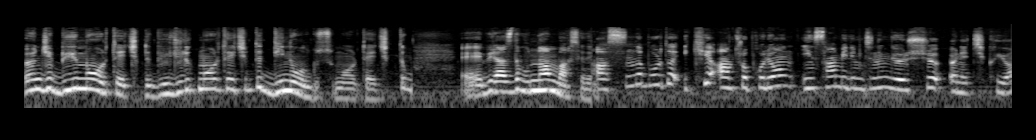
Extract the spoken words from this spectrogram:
önce büyü mü ortaya çıktı, büyücülük mü ortaya çıktı, din olgusu mu ortaya çıktı? Ee, biraz da bundan bahsedelim. Aslında burada iki antropoloğun insan bilimcinin görüşü öne çıkıyor.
